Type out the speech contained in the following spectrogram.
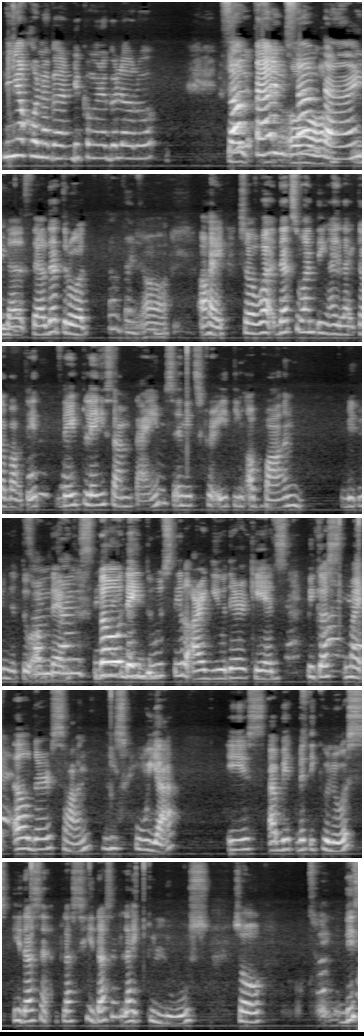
hindi niya ako nag hindi kami nagalaro. Sometimes, Oh, sometimes, the- tell the truth. sometimes. Oh, okay. So what? That's one thing I like about it. They play sometimes, and it's creating a bond between the two of them. Sometimes Though they do still argue, their kids, because my elder son, his kuya, is a bit meticulous. He doesn't, plus he doesn't like to lose. So, this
